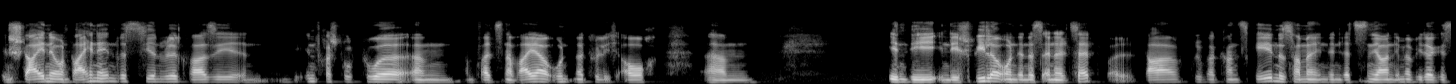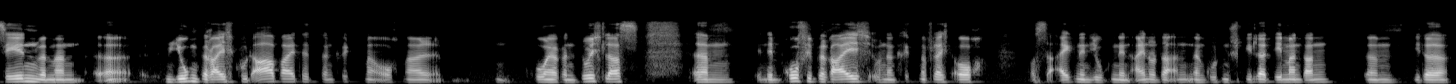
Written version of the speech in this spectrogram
in Steine und Beine investieren will, quasi in, in die Infrastruktur ähm, am Pfalzner Weiher und natürlich auch ähm, in die, in die Spieler und in das NLZ, weil darüber kann es gehen. Das haben wir in den letzten Jahren immer wieder gesehen. Wenn man äh, im Jugendbereich gut arbeitet, dann kriegt man auch mal höheren Durchlass ähm, in den Profibereich und dann kriegt man vielleicht auch aus der eigenen Jugend den ein oder anderen guten Spieler, den man dann ähm, wieder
